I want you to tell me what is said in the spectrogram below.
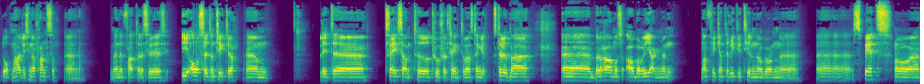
Dortmund hade ju sina chanser. Eh, Men det fattades i, i avsluten tyckte jag. Ehm, lite eh, tveksamt hur Tuchel tänkte med att ställa upp med eh, både Ramos och Aubameyang men man fick inte riktigt till någon eh, eh spets och eh,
